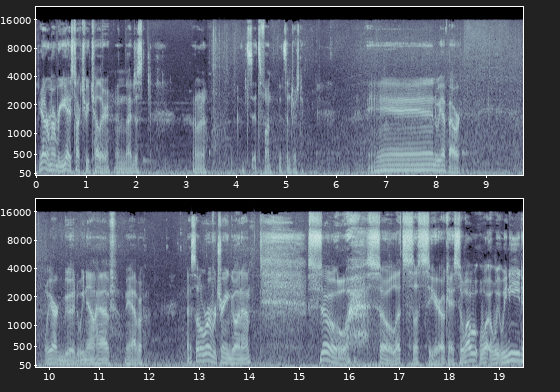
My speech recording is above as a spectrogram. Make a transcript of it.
You gotta remember, you guys talk to each other, and I just... I don't know. It's, it's fun. It's interesting. And we have power. We are good. We now have... We have a nice little rover train going on. So, so let's let's see here. Okay, so what, what we, we need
